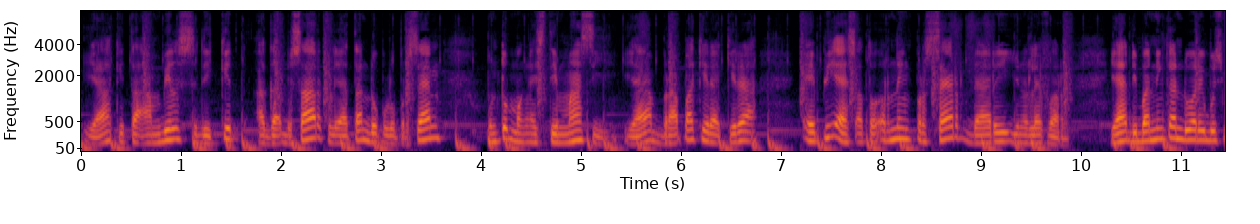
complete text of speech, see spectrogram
ya. Kita ambil sedikit agak besar kelihatan 20% untuk mengestimasi ya berapa kira-kira EPS atau earning per share dari Unilever Ya, dibandingkan 2019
